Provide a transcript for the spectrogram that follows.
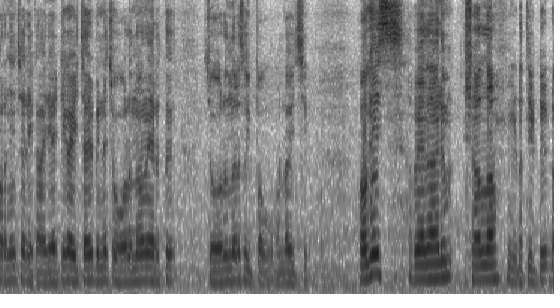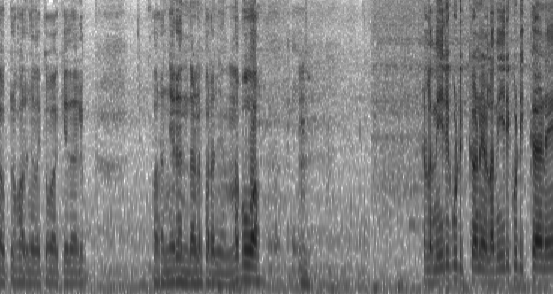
പറഞ്ഞു വെച്ചാലേ കാര്യമായിട്ട് കഴിച്ചാൽ പിന്നെ ചോറുന്ന നേരത്ത് ചോറുന്ന സ്വീപ്പാവും കൊണ്ടാ വെച്ച് ഓക്കെ അപ്പൊ ഏതായാലും ഇഷാല്ല വീടെത്തിയിട്ട് ഡോക്ടർ പറഞ്ഞതൊക്കെ ബാക്കി ഏതായാലും പറഞ്ഞുതരാം എന്താണ് പറഞ്ഞത് എന്നാ പോവാം. ഇളനീര് കുടിക്കാണ് ഇളനീര് കുടിക്കാണ്.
